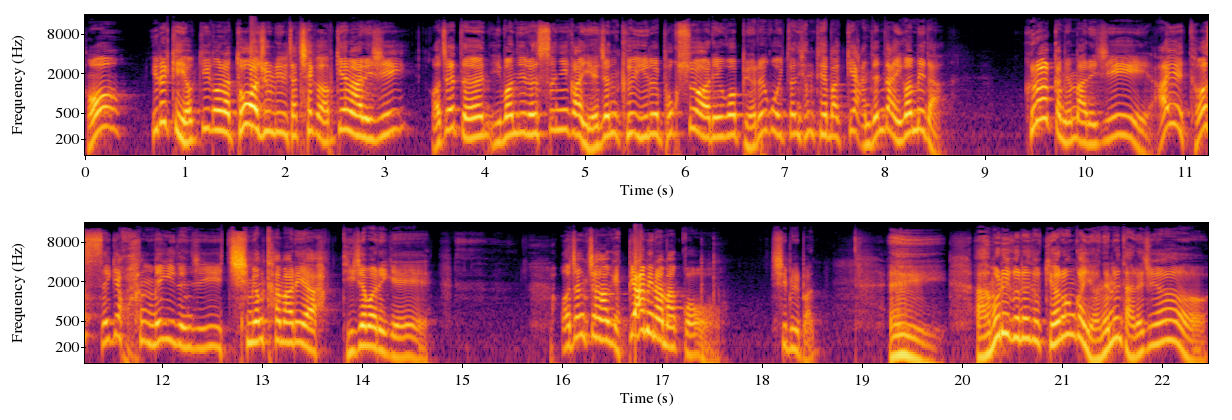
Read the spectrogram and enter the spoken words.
어? 이렇게 엮이거나 도와줄 일 자체가 없게 말이지. 어쨌든 이번 일은 쓰니가 예전 그 일을 복수하려고 벼르고 있던 형태밖에 안 된다 이겁니다. 그럴 거면 말이지 아예 더 세게 확 먹이든지 치명타 말이야 뒤져버리게. 어정쩡하게 뺨이나 맞고. 11번. 에이 아무리 그래도 결혼과 연애는 다르죠.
